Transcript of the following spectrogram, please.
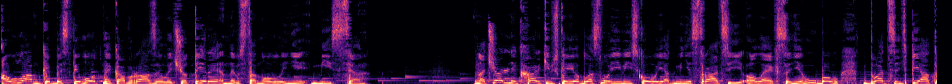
а уламки безпілотника вразили 4 невстановлені місця. Начальник Харківської обласної військової адміністрації Олег Сенєгубов 25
